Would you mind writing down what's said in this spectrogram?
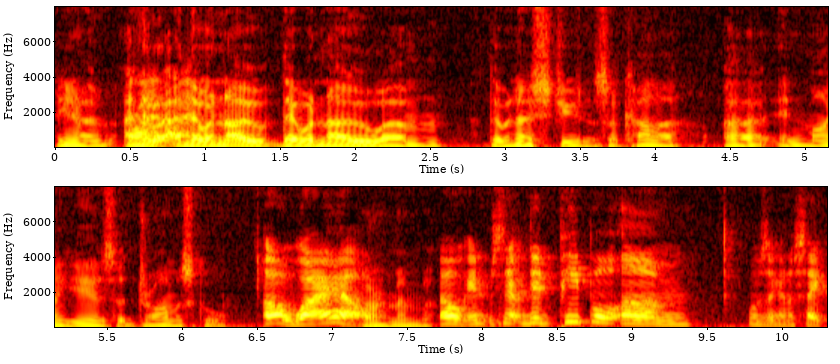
you know and there were, Right, and there were no there were no um, there were no students of color uh, in my years at drama school Oh wow. I remember. Oh, and so did people? Um, what was I going to say?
